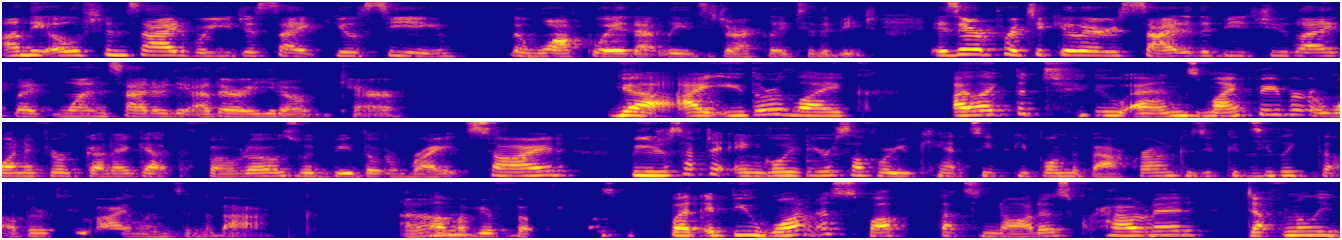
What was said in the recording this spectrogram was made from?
on the ocean side where you just like you'll see the walkway that leads directly to the beach is there a particular side of the beach you like like one side or the other or you don't care yeah i either like I like the two ends. My favorite one, if you're gonna get photos, would be the right side, but you just have to angle yourself where you can't see people in the background because you can see like the other two islands in the back oh. um, of your oh. photos. But if you want a spot that's not as crowded, definitely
